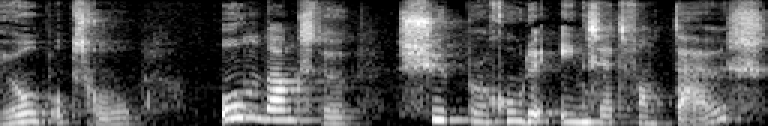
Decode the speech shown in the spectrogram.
hulp op school, ondanks de supergoede inzet van thuis,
